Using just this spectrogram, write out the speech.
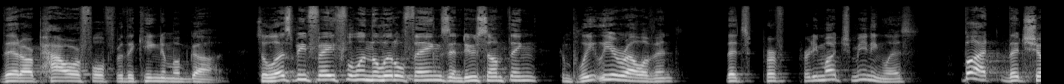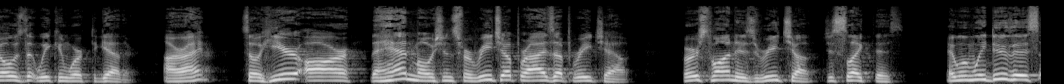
that are powerful for the kingdom of God. So let's be faithful in the little things and do something completely irrelevant that's per- pretty much meaningless, but that shows that we can work together. All right? So here are the hand motions for reach up, rise up, reach out. First one is reach up, just like this. And when we do this,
